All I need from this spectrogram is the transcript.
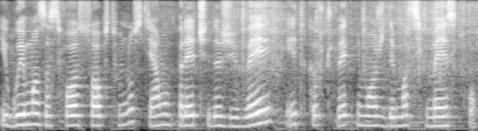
и го има за своя собственост, тя му пречи да живее и такъв човек не може да има семейство.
